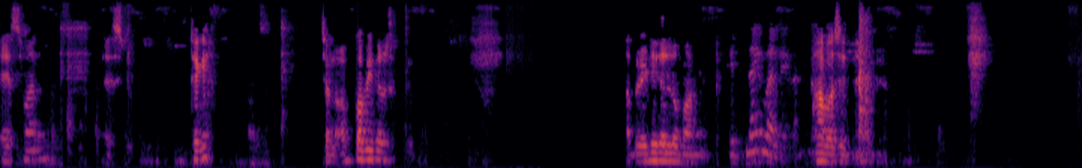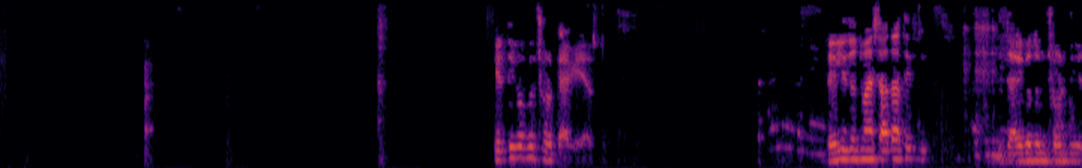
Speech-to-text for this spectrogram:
S one S two ठीक है? चलो अब कॉपी कर सकते हो। अब रेडी कर लो कॉन्वेंट इतना ही बनेगा हाँ बस इतना ही कीर्ति को क्यों छोड़ के आ गया डेली तो? तुम्हारे साथ आती थी। बेचारी को तुम छोड़ दिए।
